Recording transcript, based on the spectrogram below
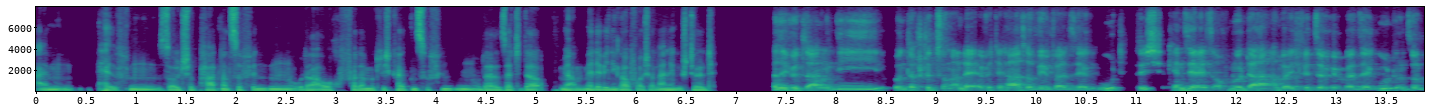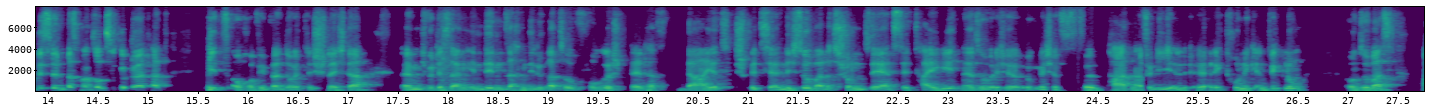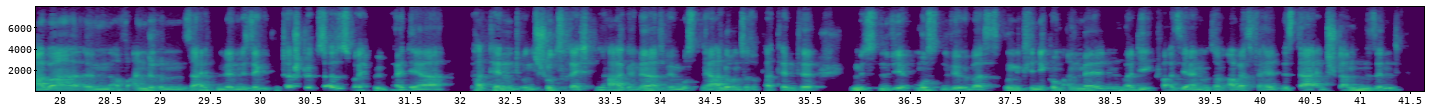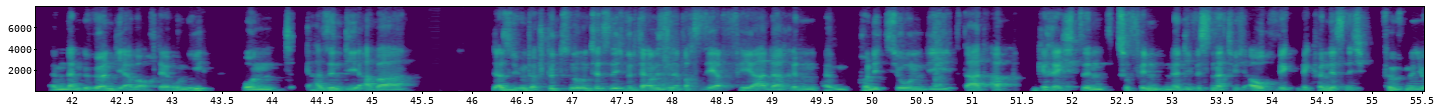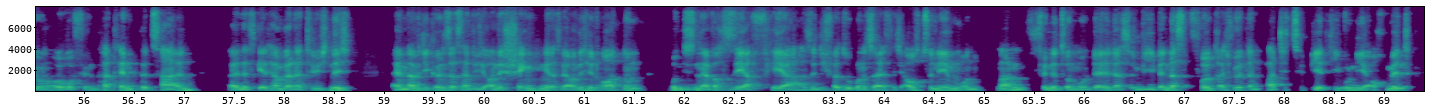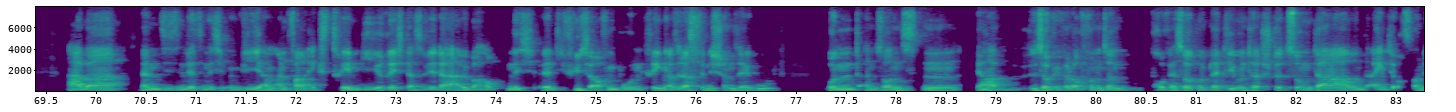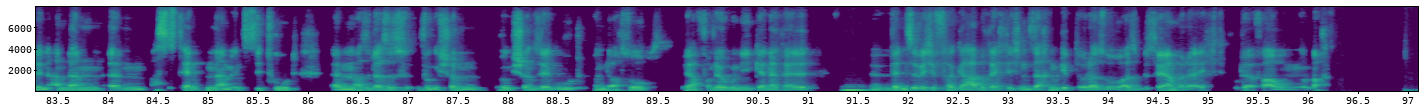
einem helfen, solche Partner zu finden oder auch Fördermöglichkeiten zu finden? Oder seid ihr da ja, mehr oder weniger auf euch alleine gestellt? Also ich würde sagen, die Unterstützung an der FWTH ist auf jeden Fall sehr gut. Ich kenne sie ja jetzt auch nur da, aber ich finde sie auf jeden Fall sehr gut und so ein bisschen, was man sonst so gehört hat, geht es auch auf jeden Fall deutlich schlechter. Ähm, ich würde sagen, in den Sachen, die du gerade so vorgestellt hast, da jetzt speziell nicht so, weil das schon sehr ins Detail geht, ne? so welche, irgendwelche Partner für die Elektronikentwicklung und sowas. Aber ähm, auf anderen Seiten werden wir sehr gut unterstützt. Also zum Beispiel bei der Patent- und Schutzrechtlage. Ne? Also wir mussten ja alle unsere Patente, müssten wir, mussten wir übers Uniklinikum anmelden, weil die quasi ja in unserem Arbeitsverhältnis da entstanden sind. Ähm, dann gehören die aber auch der Uni. Und da sind die aber also die unterstützen uns jetzt nicht, würde ich sagen, aber sie sind einfach sehr fair darin, ähm, Konditionen, die Start-up gerecht sind, zu finden. Ne? Die wissen natürlich auch, wir, wir können jetzt nicht fünf Millionen Euro für ein Patent bezahlen, weil das Geld haben wir natürlich nicht. Ähm, aber die können uns das natürlich auch nicht schenken, das wäre auch nicht in Ordnung. Und die sind einfach sehr fair. Also die versuchen uns alles nicht auszunehmen und man findet so ein Modell, dass irgendwie, wenn das erfolgreich wird, dann partizipiert die Uni auch mit aber ähm, die sind jetzt nicht irgendwie am Anfang extrem gierig, dass wir da überhaupt nicht äh, die Füße auf den Boden kriegen. Also das finde ich schon sehr gut. Und ansonsten, ja, ist auf jeden Fall auch von unserem Professor komplett die Unterstützung da und eigentlich auch von den anderen ähm, Assistenten am Institut. Ähm, also das ist wirklich schon, wirklich schon sehr gut. Und auch so, ja, von der Uni generell, wenn es irgendwelche vergaberechtlichen Sachen gibt oder so. Also bisher haben wir da echt gute Erfahrungen gemacht.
